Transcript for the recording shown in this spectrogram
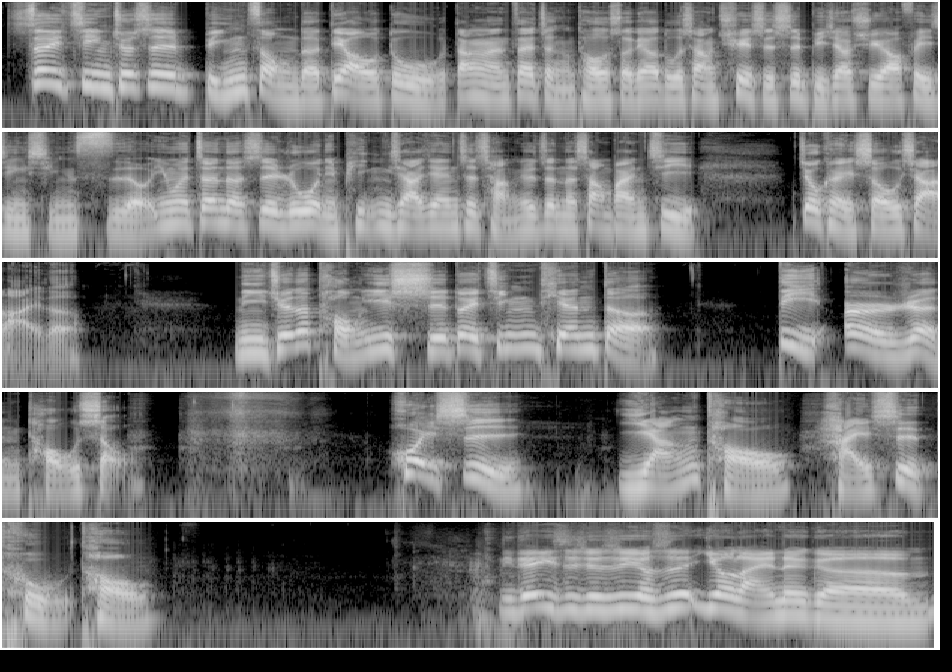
最近就是丙总的调度，当然在整个投手调度上确实是比较需要费尽心思哦，因为真的是如果你拼一下今天这场，就真的上半季就可以收下来了。你觉得统一师队今天的第二任投手会是？洋投还是土头？你的意思就是又是又来那个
